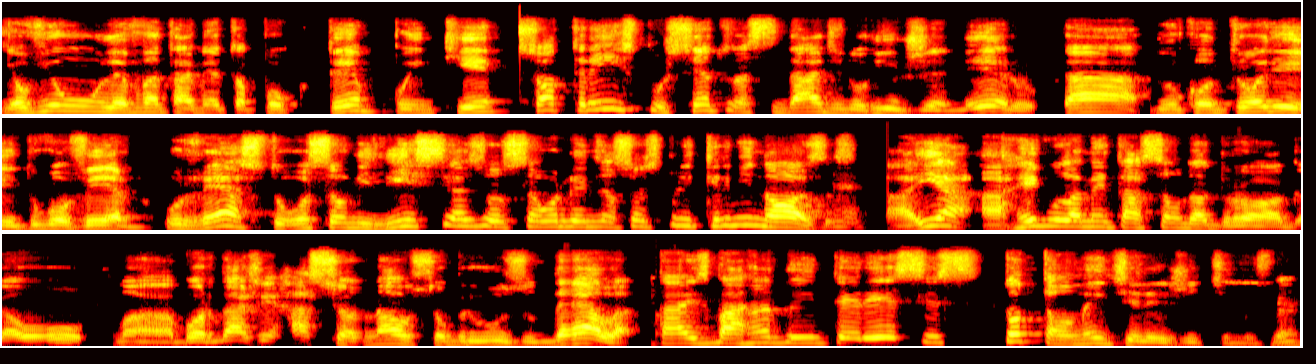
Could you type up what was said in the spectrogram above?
eu vi um levantamento há pouco tempo em que só 3% da cidade do Rio de Janeiro está no controle do governo. O resto ou são milícias ou são organizações criminosas. É. Aí a, a regulamentação da droga ou uma abordagem racional sobre o uso dela está esbarrando em interesses totalmente ilegítimos. Né?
